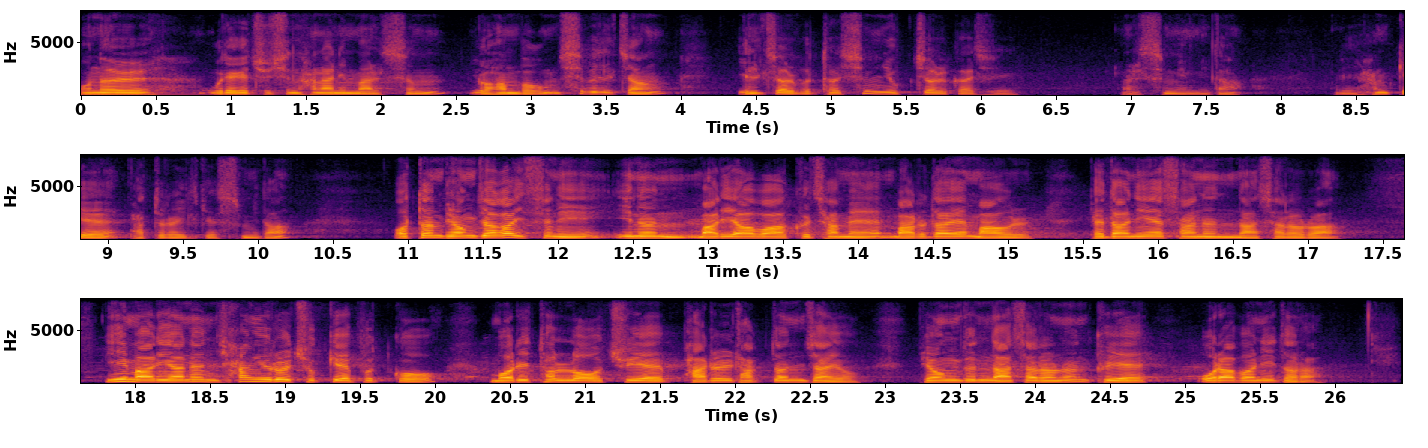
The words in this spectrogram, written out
오늘 우리에게 주신 하나님 말씀 요한복음 11장 1절부터 16절까지 말씀입니다. 우리 함께 받들어 읽겠습니다. 어떤 병자가 있으니 이는 마리아와 그 자매 마르다의 마을 베다니에 사는 나사로라. 이 마리아는 향유를 죽게 붓고 머리털로 주의 발을 닦던 자요. 병든 나사로는 그의 오라버니더라.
